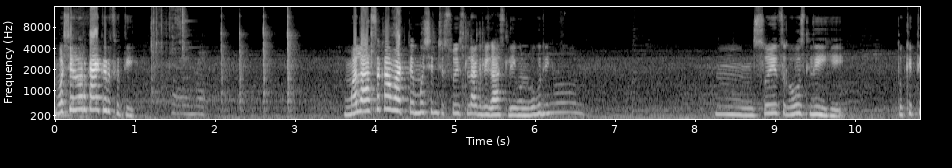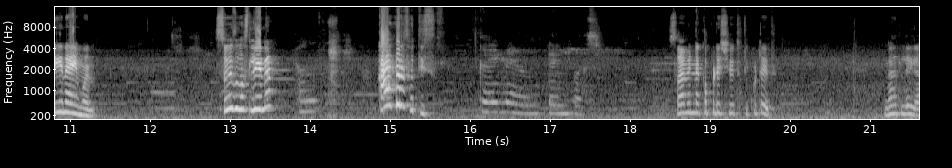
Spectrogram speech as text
मशीनवर काय करत होती? मला असं का वाटतं मशीनची सुईच लागली घासली म्हणून? बघू दे. सुईच घुसली ही. तू किती नाही म्हण. सुईच घुसली ना? काय करत होतीस? स्वामींना कपडे शिवत होती. कुठे आहेत? घातले का?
